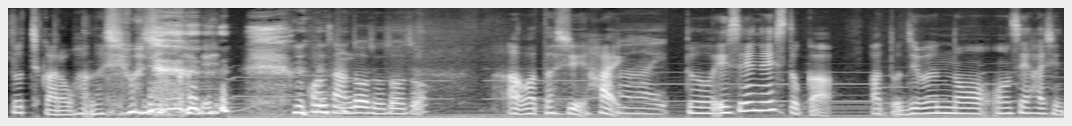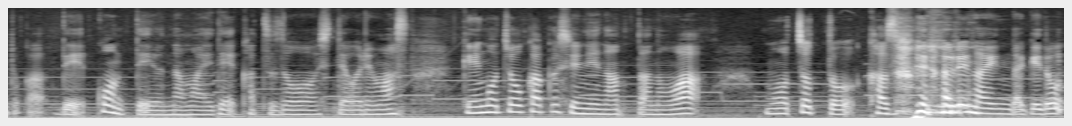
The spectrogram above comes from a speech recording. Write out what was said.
どっちからお話ししましょうかね？コンさんどうぞどうぞあ私はい。はいと SNS とかあと自分の音声配信とかでコンっていう名前で活動をしております言語聴覚士になったのはもうちょっと数えられないんだけど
